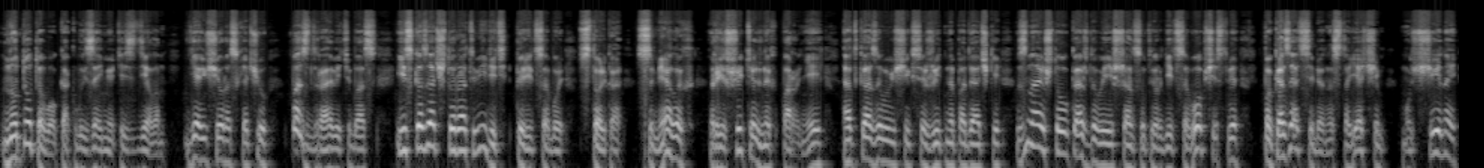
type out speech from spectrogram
Но до того, как вы займетесь делом, я еще раз хочу поздравить вас и сказать, что рад видеть перед собой столько смелых, решительных парней, отказывающихся жить на подачке, зная, что у каждого есть шанс утвердиться в обществе, показать себя настоящим мужчиной.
